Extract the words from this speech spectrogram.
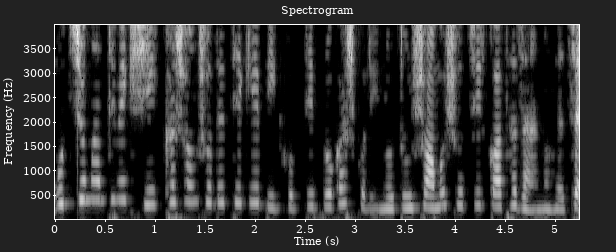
উচ্চ মাধ্যমিক শিক্ষা সংসদের থেকে বিজ্ঞপ্তি প্রকাশ করে নতুন সময়সূচির কথা জানানো হয়েছে।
